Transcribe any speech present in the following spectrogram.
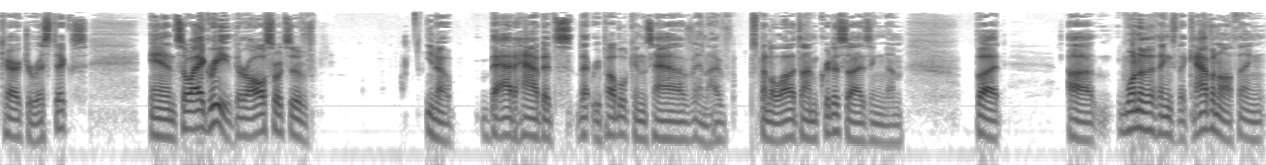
characteristics. And so I agree. There are all sorts of, you know, bad habits that Republicans have, and I've spent a lot of time criticizing them. But uh, one of the things the Kavanaugh thing,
